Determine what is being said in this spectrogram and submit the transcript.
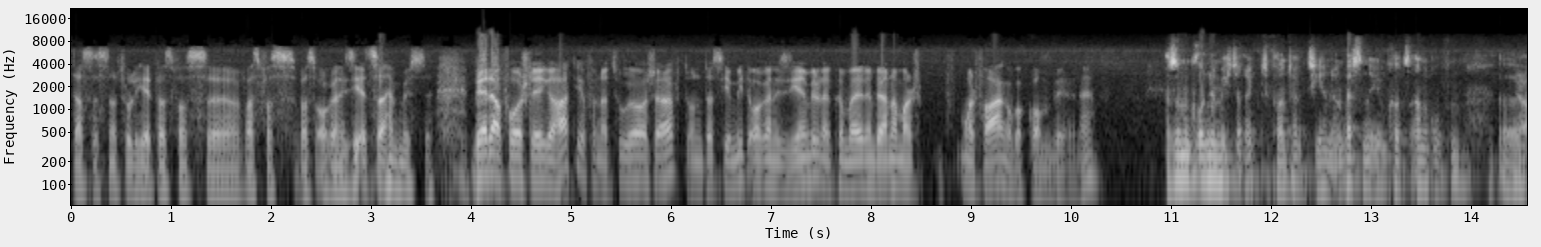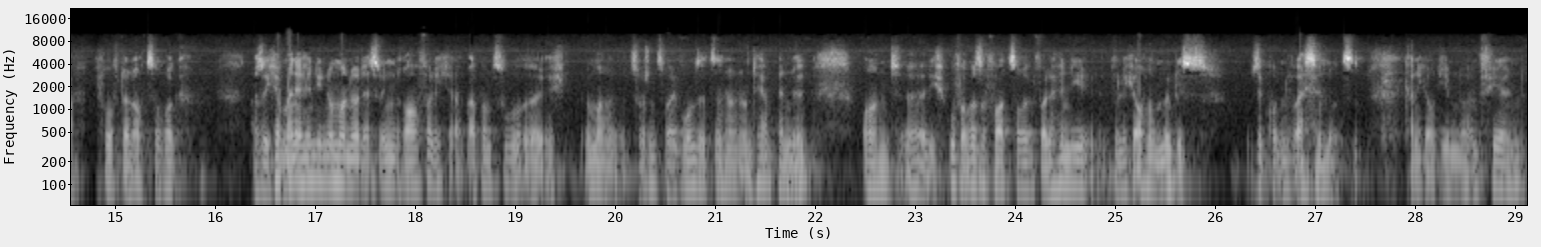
das ist natürlich etwas, was, äh, was, was, was organisiert sein müsste. Wer da Vorschläge hat hier von der Zuhörerschaft und das hier mit organisieren will, dann können wir den Werner mal, mal fragen, ob er kommen will. Ne? Also im Grunde mich direkt kontaktieren, am besten eben kurz anrufen. Äh, ja. Ich rufe dann auch zurück. Also ich habe meine Handynummer nur deswegen drauf, weil ich ab und zu äh, ich immer zwischen zwei Wohnsitzen hin und her pendel. Und äh, ich rufe aber sofort zurück, weil Handy will ich auch noch möglichst sekundenweise nutzen. Kann ich auch jedem nur empfehlen.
